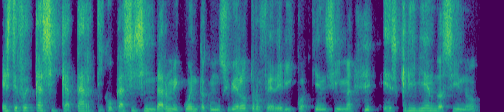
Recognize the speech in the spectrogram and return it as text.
Este fue casi catártico, casi sin darme cuenta, como si hubiera otro Federico aquí encima, escribiendo así, ¿no?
